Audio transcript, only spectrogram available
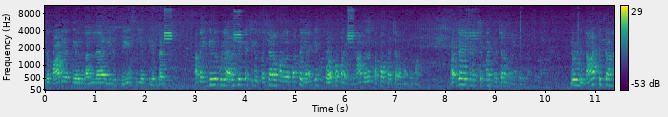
இது மாநில தேர்தல் அல்ல இது தேசிய தேர்தல். ஆனா இங்க இருக்கக்கூடிய அரசியல் கட்சிகள் பிரச்சாரம் பண்ணதை பார்த்தா எனக்கே குழப்பமா இருக்கு நாம ஏதோ தப்பா பிரச்சாரம் பண்றோமா? பஞ்சாயத்து எலெக்ஷன் மாதிரி பிரச்சாரம் பண்ணிட்டு இருக்கிறோம் இது நாட்டுக்கான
